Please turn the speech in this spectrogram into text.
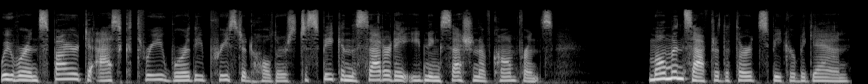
we were inspired to ask three worthy priesthood holders to speak in the Saturday evening session of conference. Moments after the third speaker began,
